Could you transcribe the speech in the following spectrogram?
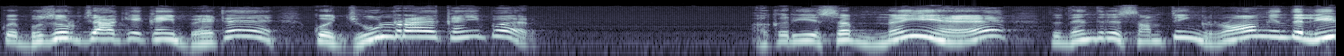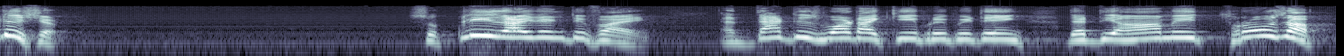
कोई बुज़ुर्ग जाके कहीं बैठे हैं? कोई झूल रहा है कहीं पर? अगर ये सब नहीं है तो then there is something wrong in the leadership so please identify. And that is what I keep repeating that the army throws up,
